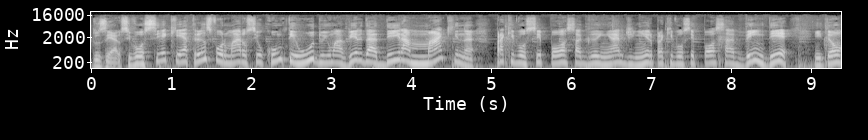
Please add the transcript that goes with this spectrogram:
do zero. Se você quer transformar o seu conteúdo em uma verdadeira máquina para que você possa ganhar dinheiro, para que você possa vender, então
